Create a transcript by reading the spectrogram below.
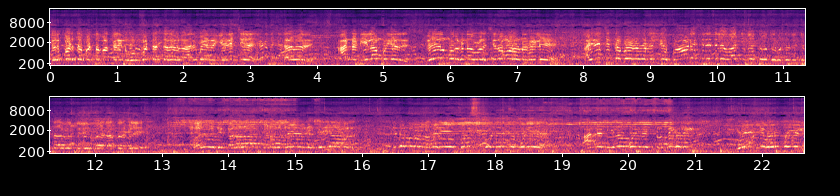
பிற்படுத்தப்பட்ட மக்களின் ஒப்பற்ற தலைவர் அருமையான எழுச்சிய தலைவர் அண்ணன் இளம்புயல் வேல்முருகன் அவர்கள் சிதம்பரம் நகரிலே எழுச்சி தமிழர்களுக்கு அவர்களுக்கு வாக்கி கேட்டு வந்து கொண்டிருக்கிறார் தெரியுமா நண்பர்களே வருவது கடலா கடல் அலையா என தெரியாமல் சிதம்பரம் நகரையே குலுக்கிக் கொண்டிருக்கக்கூடிய அண்ணன் இளம்புயலின் தம்பிகளில் எழுச்சி வரிசையில்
